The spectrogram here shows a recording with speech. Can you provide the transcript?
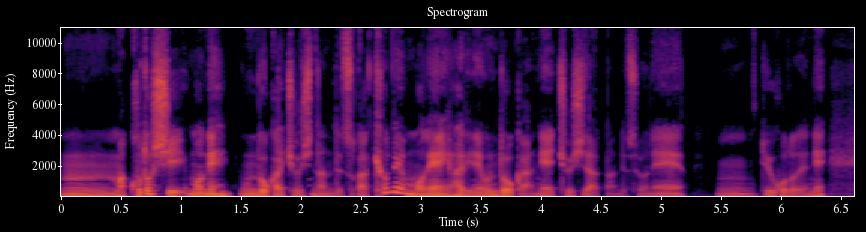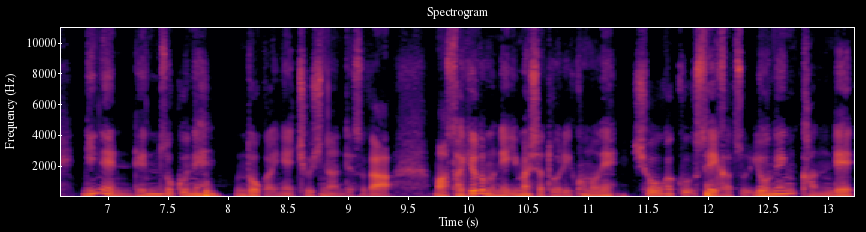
うん、まあ今年もね、運動会中止なんですが、去年もね、やはりね、運動会はね、中止だったんですよね。うん、ということでね、2年連続ね、運動会ね、中止なんですが、まあ先ほどもね、言いました通り、このね、小学生活4年間で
